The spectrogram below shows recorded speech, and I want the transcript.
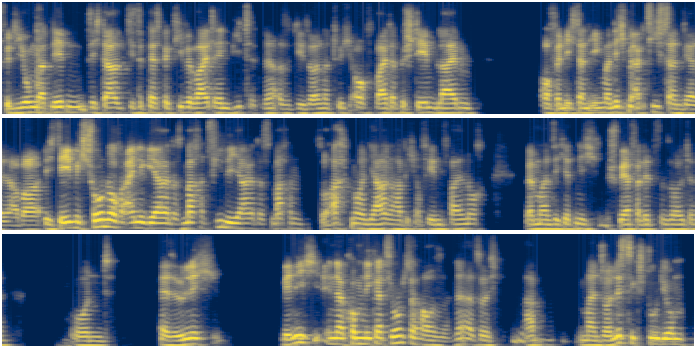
für die jungen Athleten sich da diese Perspektive weiterhin bietet. Ne? Also die sollen natürlich auch weiter bestehen bleiben auch wenn ich dann irgendwann nicht mehr aktiv sein werde. Aber ich sehe mich schon noch einige Jahre das machen, viele Jahre das machen. So acht, neun Jahre habe ich auf jeden Fall noch, wenn man sich jetzt nicht schwer verletzen sollte. Und persönlich bin ich in der Kommunikation zu Hause. Ne? Also ich habe mein Journalistikstudium,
